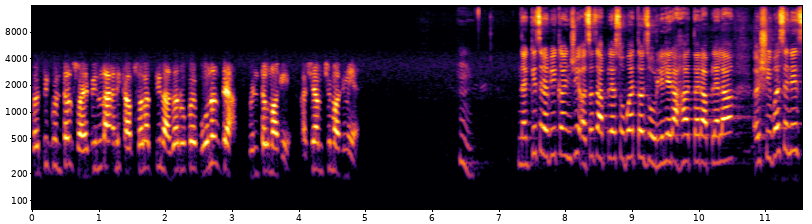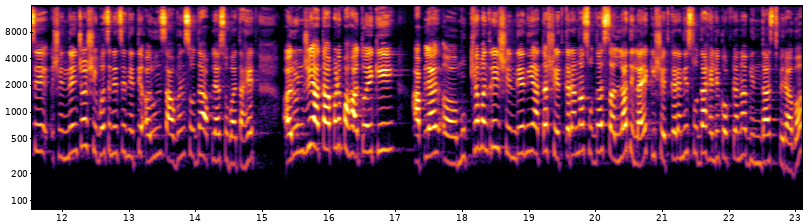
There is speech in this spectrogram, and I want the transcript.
प्रति क्विंटल सोयाबीनला आणि कापसाला तीन हजार रुपये बोनस द्या क्विंटल मागे अशी आमची मागणी आहे. नक्कीच रविकांतजी असंच आपल्यासोबत जोडलेले राहा. तर आपल्याला शिवसेनेचे शिंदेच्या शिवसेनेचे नेते अरुण सावंत सुद्धा आपल्यासोबत आहेत. अरुणजी आता आपण पाहतोय की आपल्या मुख्यमंत्री शिंदेनी आता शेतकऱ्यांना सुद्धा सल्ला दिलाय की शेतकऱ्यांनी सुद्धा हेलिकॉप्टरनं बिंदास्त फिरावं.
